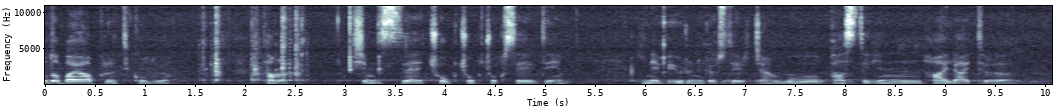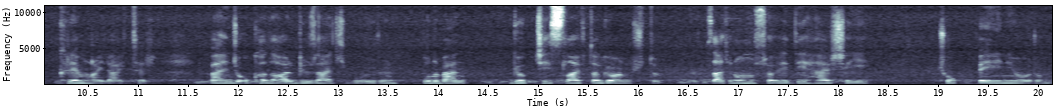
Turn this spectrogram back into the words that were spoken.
Bu da bayağı pratik oluyor. Tamam. Şimdi size çok çok çok sevdiğim yine bir ürünü göstereceğim. Bu pastelin highlighter'ı. Krem highlighter. Bence o kadar güzel ki bu ürün. Bunu ben Gökçe Life'da görmüştüm. Zaten onun söylediği her şeyi çok beğeniyorum.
